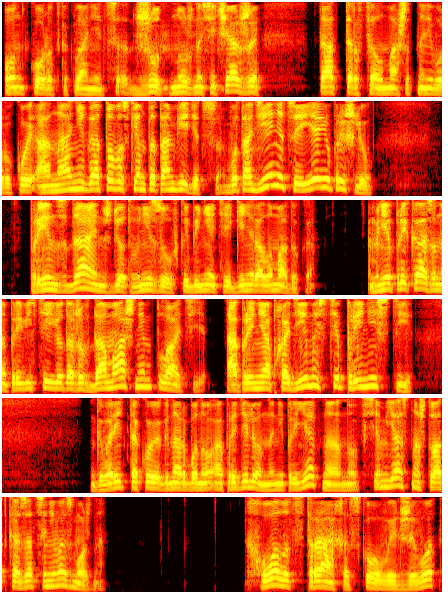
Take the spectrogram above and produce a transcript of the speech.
Он коротко кланяется. «Джуд, нужно сейчас же...» Таттерфелл машет на него рукой. «Она не готова с кем-то там видеться. Вот оденется, и я ее пришлю». «Принц Дайн ждет внизу, в кабинете генерала Мадука. Мне приказано привести ее даже в домашнем платье, а при необходимости принести». Говорить такое Гнарбону определенно неприятно, но всем ясно, что отказаться невозможно. Холод страха сковывает живот.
